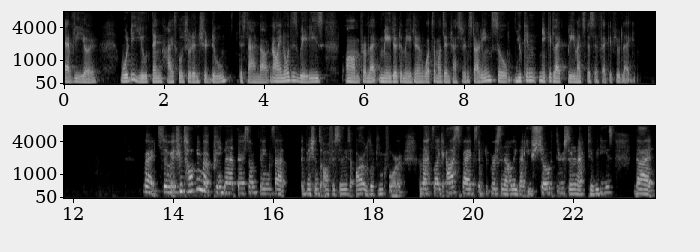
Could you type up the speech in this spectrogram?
every year, what do you think high school students should do to stand out? Now I know this varies um, from like major to major and what someone's interested in studying. So you can make it like pre-med specific if you'd like. Right. So if you're talking about pre-med, there are some things that admissions officers are looking for. And that's like aspects of your personality that you show through certain activities that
